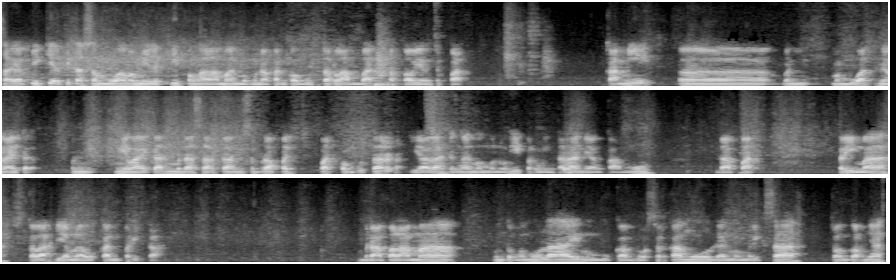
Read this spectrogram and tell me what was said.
Saya pikir kita semua memiliki pengalaman menggunakan komputer lambat atau yang cepat. Kami eh, membuat nilai menilaikan berdasarkan seberapa cepat komputer ialah dengan memenuhi permintaan yang kamu dapat terima setelah dia melakukan perintah. Berapa lama untuk memulai, membuka browser kamu, dan memeriksa contohnya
